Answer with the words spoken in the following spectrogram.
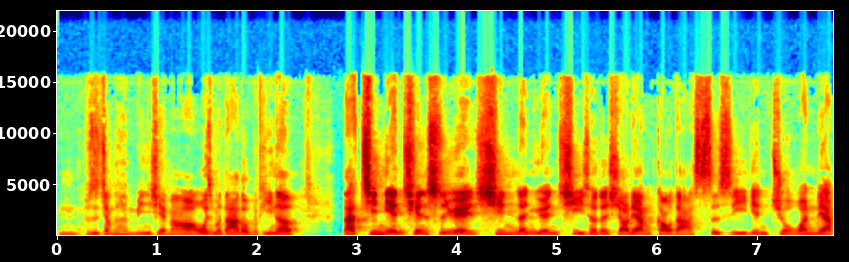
嗯，不是讲的很明显吗？啊，为什么大家都不提呢？那今年前十月新能源汽车的销量高达四十一点九万辆，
